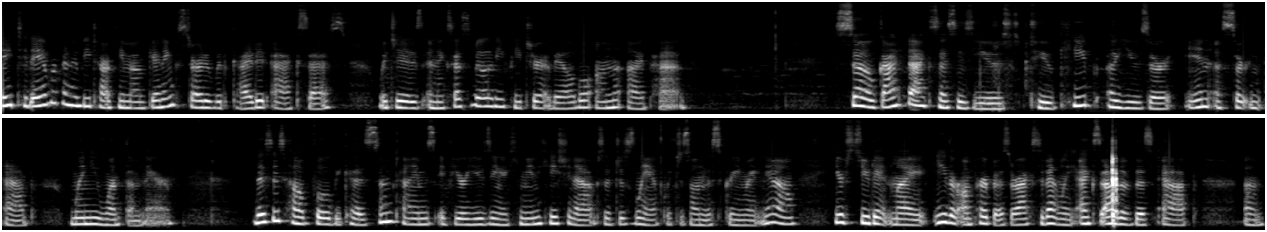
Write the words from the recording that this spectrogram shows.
Hi, today we're going to be talking about getting started with guided access, which is an accessibility feature available on the iPad. So, guided access is used to keep a user in a certain app when you want them there. This is helpful because sometimes if you're using a communication app such as LAMP, which is on the screen right now, your student might either on purpose or accidentally X out of this app um,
